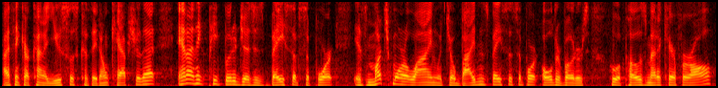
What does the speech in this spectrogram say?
I think, are kind of useless because they don't capture that. And I think Pete Buttigieg's base of support is much more aligned with Joe Biden's base of support, older voters who oppose Medicare for all.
